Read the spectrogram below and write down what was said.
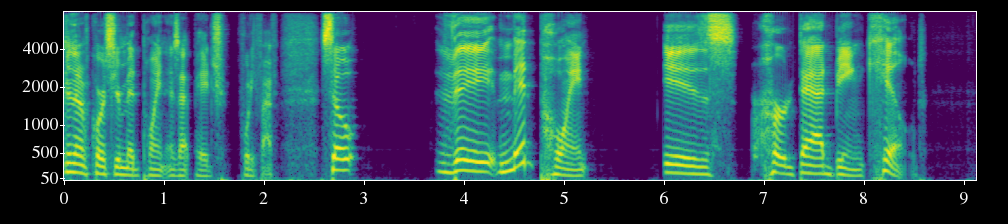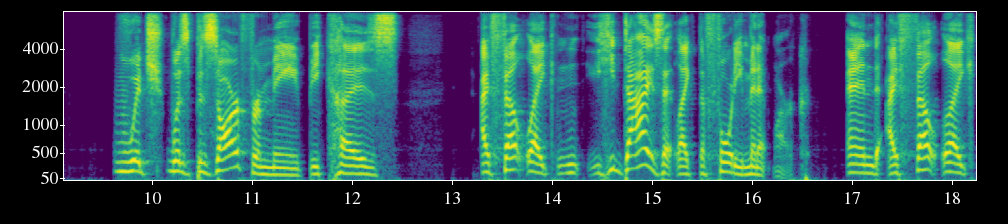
and then of course your midpoint is at page 45. So the midpoint is her dad being killed, which was bizarre for me because I felt like he dies at like the 40 minute mark. And I felt like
